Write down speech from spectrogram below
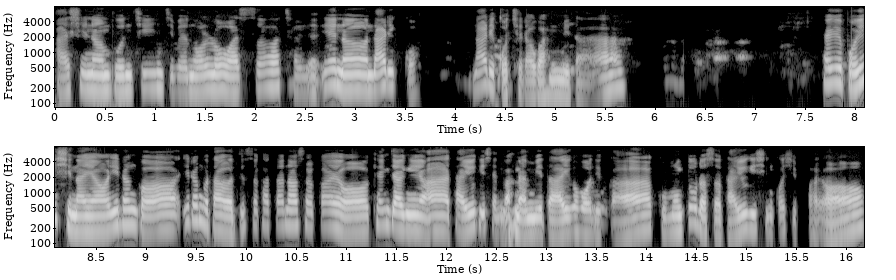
아시는 분 지인 집에 놀러 왔어. 잘- 얘는 나리꽃 나리꽃이라고 합니다. 여기 보이시나요? 이런 거, 이런 거 다 어디서 갖다 놨을까요? 굉장히, 아, 다육이 생각납니다. 이거 보니까 구멍 뚫어서 다육이 심고 싶어요.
